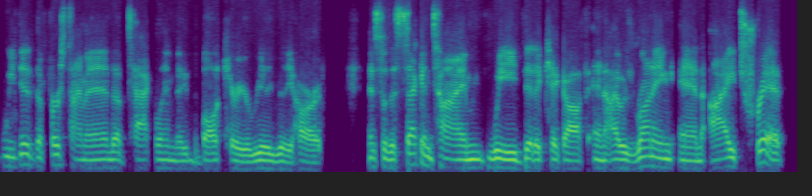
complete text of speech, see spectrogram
we did it the first time and I ended up tackling the, the ball carrier really really hard. And so the second time we did a kickoff, and I was running and I tripped,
